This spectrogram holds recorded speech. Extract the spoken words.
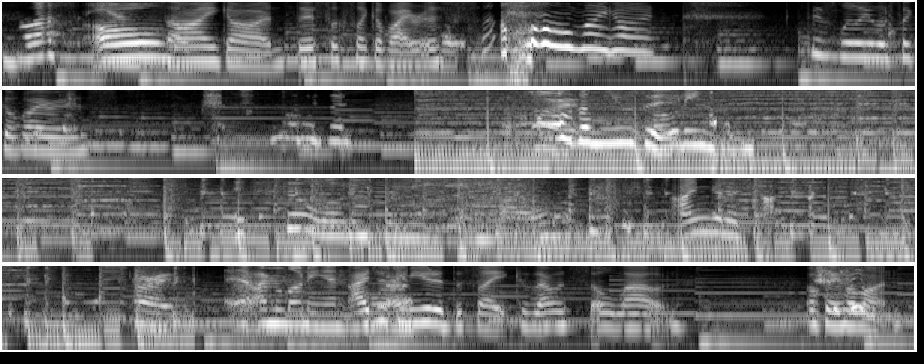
Bus and Oh sub- my god, this looks like a virus. Oh my god. This literally looks like a virus. What is it? Oh, the music. Loading. It's still loading for me game files. I'm gonna. Alright, I- I'm loading in. I just muted the site because that was so loud. Okay, hold on.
